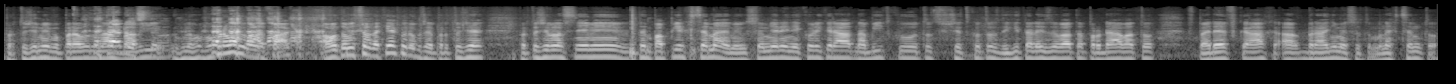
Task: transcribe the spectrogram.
protože mi opravdu nás Radost, baví, jo. no opravdu, ale fakt, a on to myslel taky jako dobře, protože, protože vlastně my ten papír chceme, my už jsme měli několikrát nabídku to všechno to zdigitalizovat a prodávat to v PDFkách a bráníme se tomu, nechcem to.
